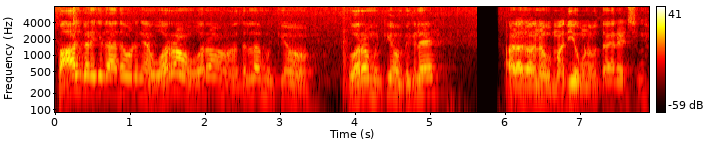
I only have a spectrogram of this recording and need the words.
பால் கிடைக்கிது? அதை விடுங்க. உரம் உரம். அதெல்லாம் முக்கியம். உரம் முக்கியம். பிகிலே. அழகான மதிய உணவு தயாராகிடுச்சிங்க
